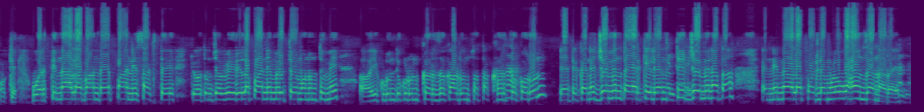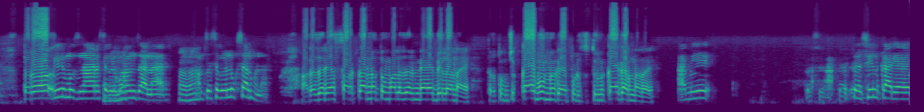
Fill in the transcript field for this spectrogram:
ओके वरती नाला बांधाय पाणी साठतंय किंवा तुमच्या विहिरीला पाणी मिळतंय म्हणून तुम्ही अ, इकडून तिकडून कर्ज काढून स्वतः खर्च हा. करून या ठिकाणी जमीन तयार केली आणि जमीन ती तयार जमीन आता यांनी नाला फोडल्यामुळे वाहून जाणार आहे. तर अ, वीर मुजणार सगळं वाहून जाणार हम्म. आमचं सगळं नुकसान होणार आता जर या सरकारनं तुम्हाला जर न्याय दिला नाही तर तुमची काय भूमिका आहे पुढची तुम्ही काय करणार आहे आम्ही. तहसील कार्यालय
